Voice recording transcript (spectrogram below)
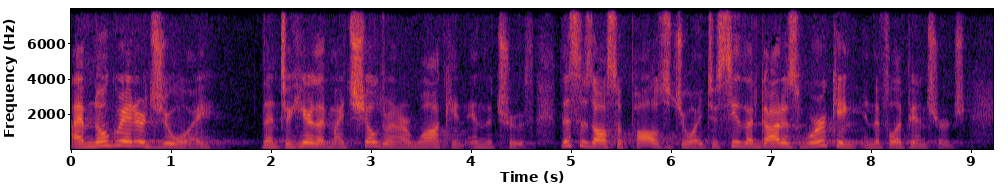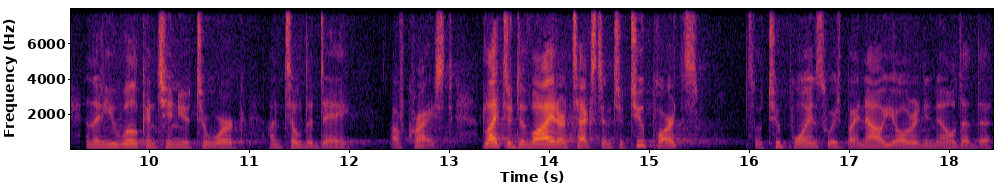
I have no greater joy than to hear that my children are walking in the truth. This is also Paul's joy to see that God is working in the Philippian church and that he will continue to work until the day of Christ. I'd like to divide our text into two parts. So, two points, which by now you already know that the,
